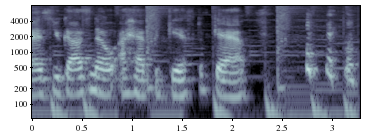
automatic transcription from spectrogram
as you guys know, I have the gift of gab.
